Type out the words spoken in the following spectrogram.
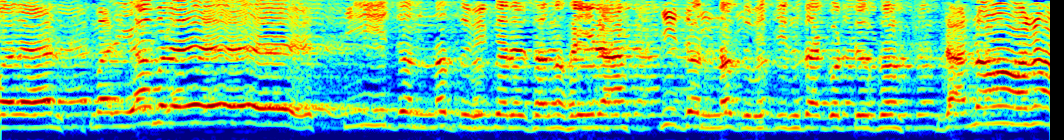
বলেন, মারিয়াম রে, কি জন্য তুমি পেরেশান হইলা? কি জন্য তুমি চিন্তা করতেছ? জানো না,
